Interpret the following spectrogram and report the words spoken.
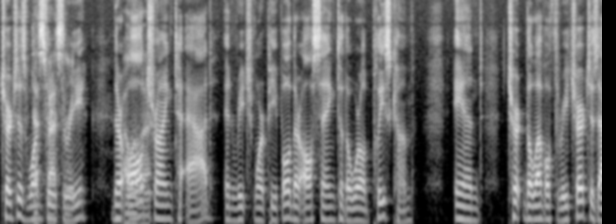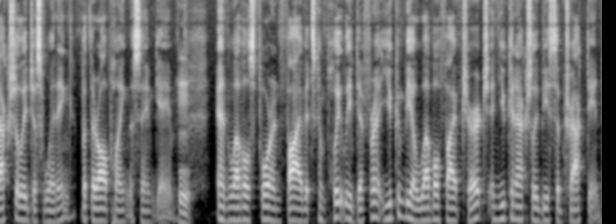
Churches 1 That's through 3 they're all that. trying to add and reach more people. They're all saying to the world, please come. And church, the level three church is actually just winning, but they're all playing the same game. Hmm. And levels four and five, it's completely different. You can be a level five church and you can actually be subtracting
